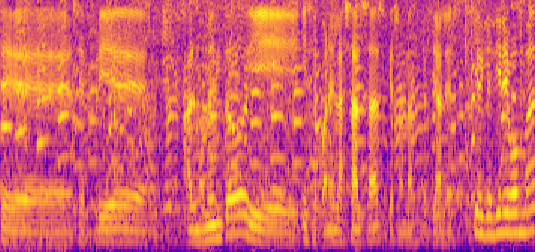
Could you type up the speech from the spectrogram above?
se, se fríe al momento y, y se ponen las salsas que son las especiales. Y el que tiene bomba,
